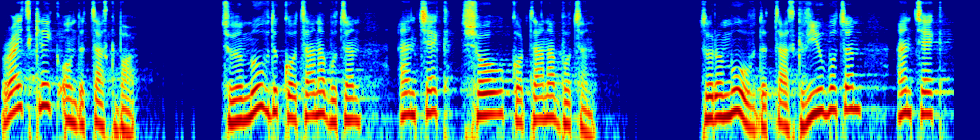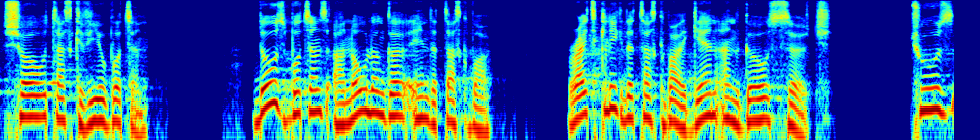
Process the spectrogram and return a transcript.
Right-click on the taskbar to remove the Cortana button and check Show Cortana button. To remove the Task View button and check Show Task View button. Those buttons are no longer in the taskbar. Right-click the taskbar again and go Search. Choose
